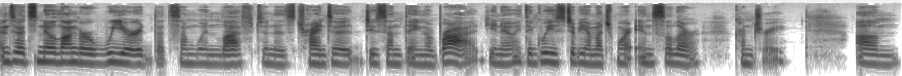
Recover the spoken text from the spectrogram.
and so it's no longer weird that someone left and is trying to do something abroad. You know, I think we used to be a much more insular country. Um,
